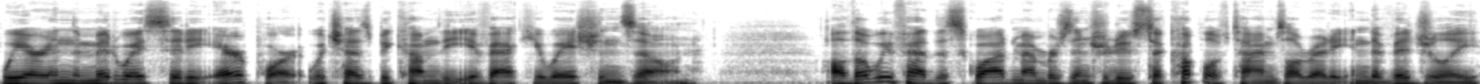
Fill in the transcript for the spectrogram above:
we are in the Midway City airport, which has become the evacuation zone. Although we've had the squad members introduced a couple of times already individually,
